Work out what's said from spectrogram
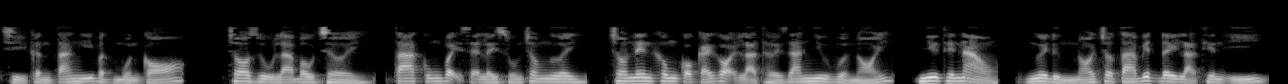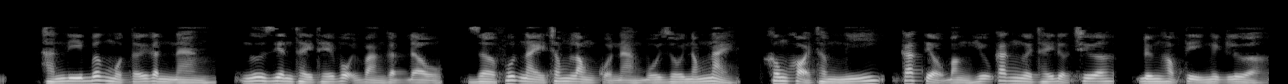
chỉ cần ta nghĩ vật muốn có, cho dù là bầu trời, ta cũng vậy sẽ lấy xuống cho ngươi, cho nên không có cái gọi là thời gian như vừa nói, như thế nào, ngươi đừng nói cho ta biết đây là thiên ý. Hắn đi bước một tới gần nàng, ngư diên thấy thế vội vàng gật đầu, giờ phút này trong lòng của nàng bối rối nóng nảy, không khỏi thầm nghĩ, các tiểu bằng hữu các người thấy được chưa, đừng học tỷ nghịch lửa,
